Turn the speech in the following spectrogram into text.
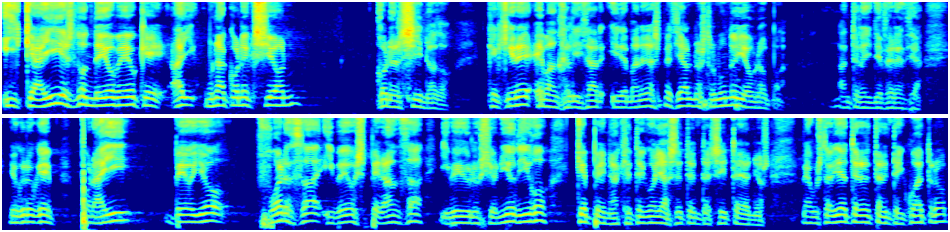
Y que ahí es donde yo veo que hay una conexión con el sínodo que quiere evangelizar y de manera especial nuestro mundo y Europa ante la indiferencia. Yo creo que por ahí veo yo fuerza y veo esperanza y veo ilusión. Yo digo, qué pena que tengo ya 77 años. Me gustaría tener 34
